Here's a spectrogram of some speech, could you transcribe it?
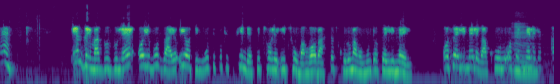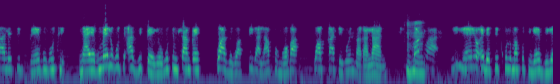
Mm. Inzima zuzu le oyibuzayo iyodinga ukuthi futhi siphinde sithole ithuba ngoba sesikhuluma ngomuntu oselimele. Oselimele kakhulu osekumele ke siqale sibheke ukuthi naye kumele ukuthi azibheke ukuthi mhlambe kwaze kwafika lapho ngoba kwakade kwenzakalani. Mhm. kodwa yileyo ebesikhuluma futhi ngeviki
